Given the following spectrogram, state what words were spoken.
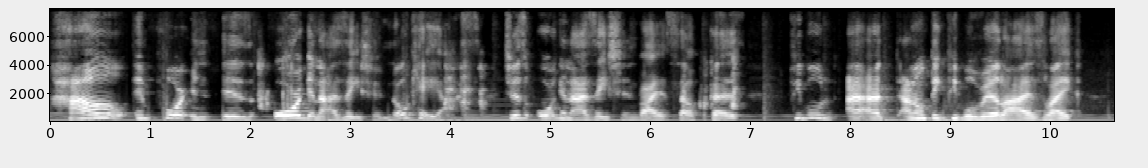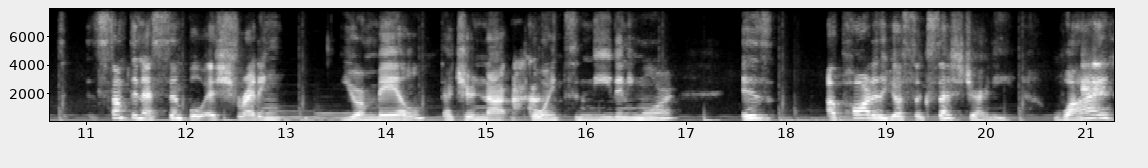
how important is organization? No chaos, just organization by itself. Because people, I, I, I don't think people realize like something as simple as shredding your mail that you're not uh-huh. going to need anymore is a part of your success journey. Why?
